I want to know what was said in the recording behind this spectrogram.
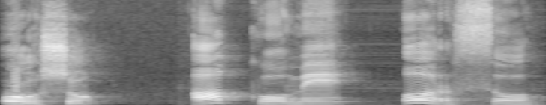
Orso. ho come orso.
